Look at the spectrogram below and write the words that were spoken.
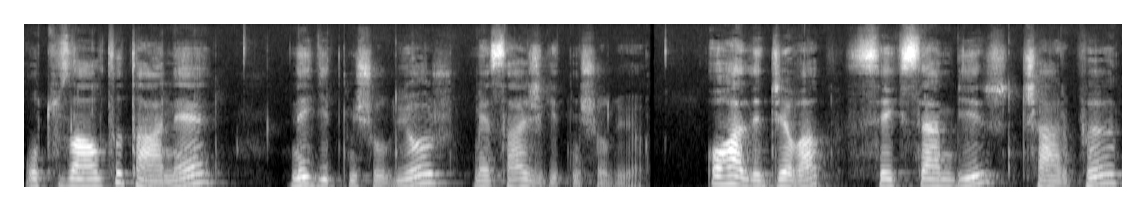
36 tane ne gitmiş oluyor? Mesaj gitmiş oluyor. O halde cevap 81 çarpı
